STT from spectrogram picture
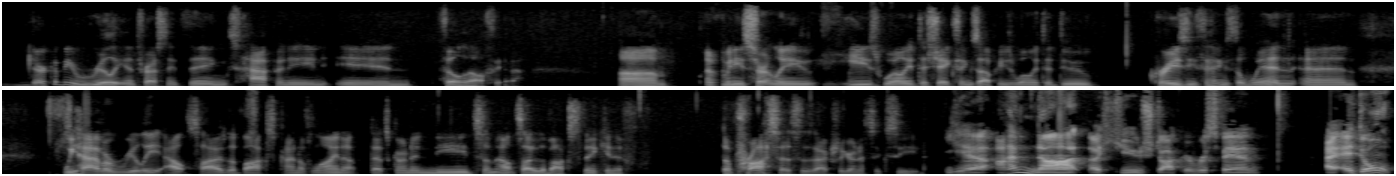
there could be really interesting things happening in Philadelphia. Um, I mean, he's certainly he's willing to shake things up. He's willing to do crazy things to win, and we have a really outside of the box kind of lineup that's going to need some outside of the box thinking if the process is actually going to succeed. Yeah, I'm not a huge Doc Rivers fan. I, I don't.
